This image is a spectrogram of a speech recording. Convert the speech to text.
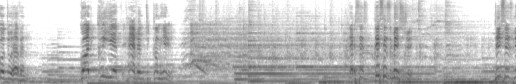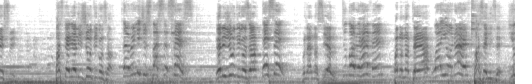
go to heaven. God created heaven to come here. This is this is mystery. This is mystery. Que religion dit comme ça. The religious pastor says, Religion dit comme ça. they say, Pour aller dans le ciel, to go to heaven, pas dans la terre, while you're on earth, pas misère. you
